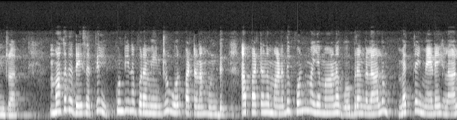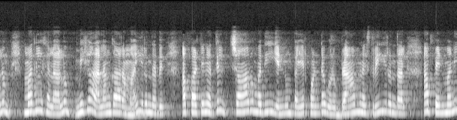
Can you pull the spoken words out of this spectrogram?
என்றார். மகத தேசத்தில் குண்டினபுரம் என்று ஓர் பட்டணம் உண்டு. அப்பட்டணமானது பொன்மயமான கோபுரங்களாலும் மெத்தை மேடைகளாலும் மதில்களாலும் மிக அலங்காரமாய் இருந்தது. அப்பட்டினத்தில் சாருமதி என்னும் பெயர் கொண்ட ஒரு பிராமண ஸ்திரீ இருந்தாள். அப்பெண்மணி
